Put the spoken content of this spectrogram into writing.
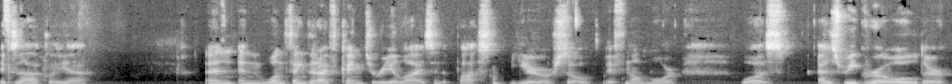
Exactly, yeah. And and one thing that I've came to realize in the past year or so, if not more, was as we grow older,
